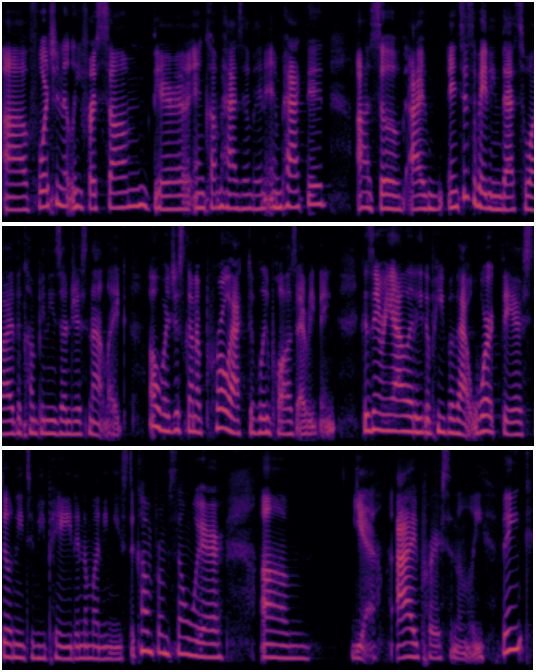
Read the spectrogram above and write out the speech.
Uh, fortunately for some, their income hasn't been impacted. Uh, so I'm anticipating that's why the companies are just not like, oh, we're just going to proactively pause everything. Because in reality, the people that work there still need to be paid and the money needs to come from somewhere. Um, yeah, I personally think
